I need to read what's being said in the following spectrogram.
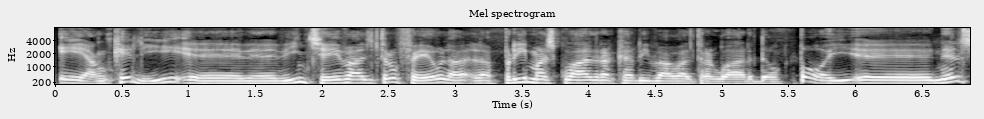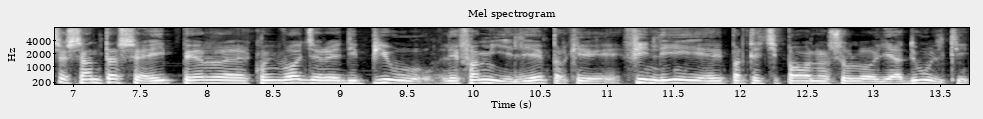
e anche lì eh, vinceva il trofeo la, la prima squadra che arrivava al traguardo. Poi eh, nel 66 per coinvolgere di più le famiglie, perché fin lì eh, partecipavano solo gli adulti,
